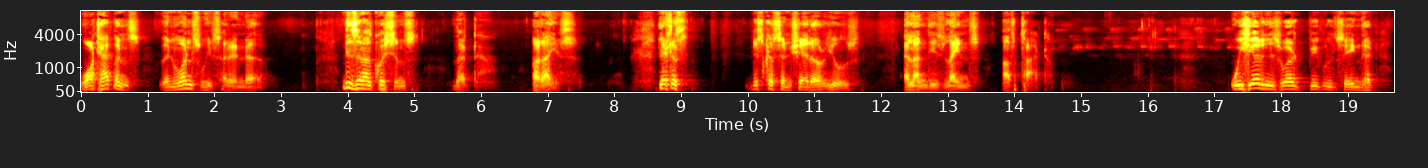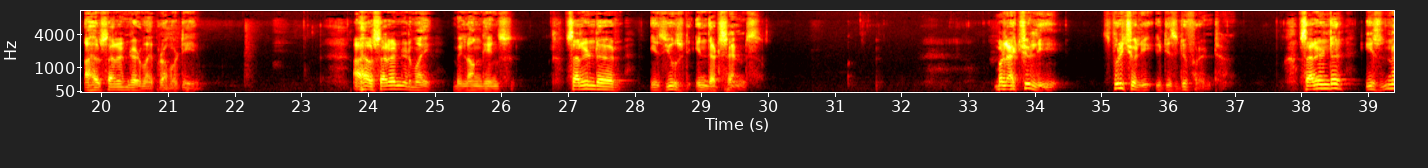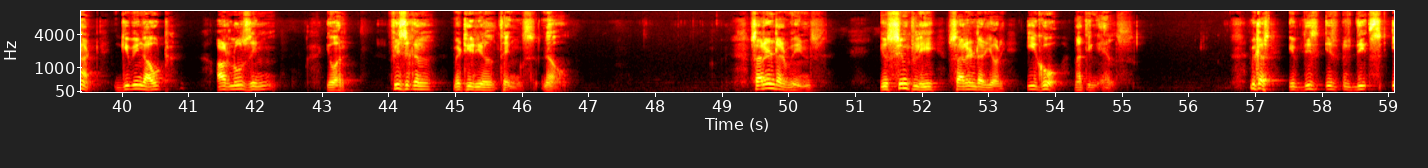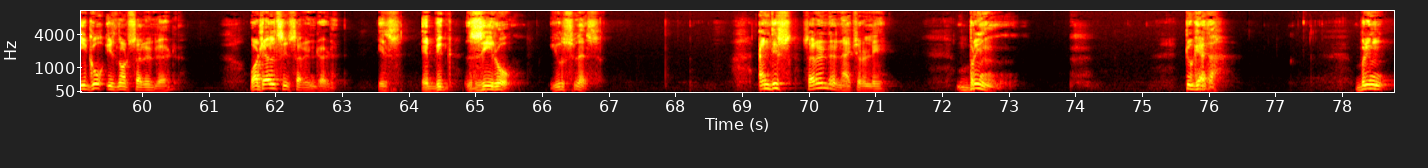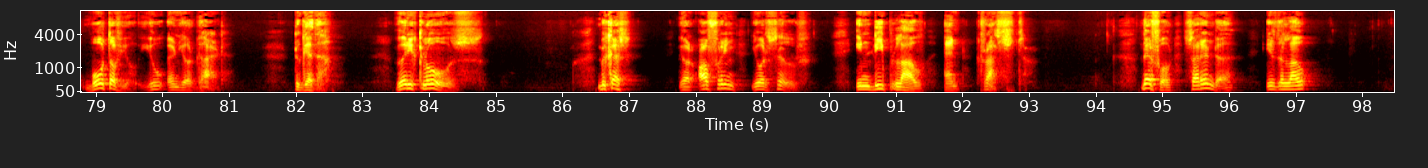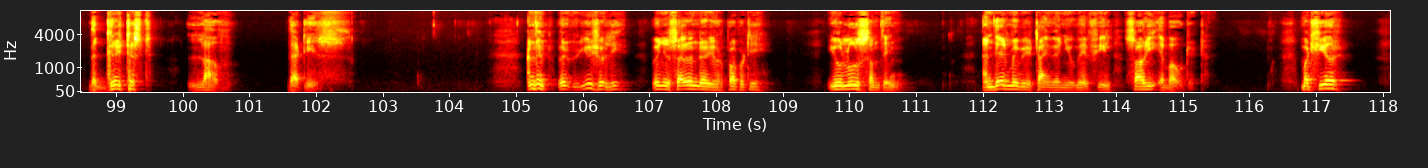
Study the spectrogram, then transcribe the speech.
What happens when once we surrender? These are all questions that arise. Let us discuss and share our views along these lines of thought. We hear in this world people saying that I have surrendered my property, I have surrendered my belongings. Surrender is used in that sense. But actually, spiritually, it is different. Surrender is not giving out or losing your physical, material things. No. Surrender means you simply surrender your ego, nothing else. Because if this is if this ego is not surrendered, what else is surrendered is a big zero, useless. And this surrender naturally bring together, bring both of you, you and your God, together, very close. Because you are offering yourself in deep love and trust. Therefore, surrender is the love, the greatest love that is. And then, usually, when you surrender your property, you lose something, and there may be a time when you may feel sorry about it. But here,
